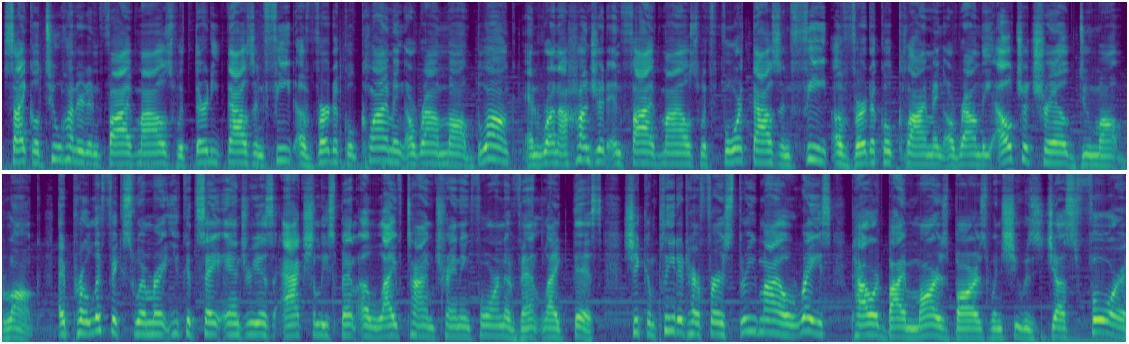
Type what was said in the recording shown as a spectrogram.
cycle 205 miles with 30,000 feet of vertical climbing around Mont Blanc, and run 105 miles with 4,000 feet of vertical climbing around the Ultra Trail du Mont Blanc. A prolific swimmer, you could say Andrea's actually spent a lifetime training for an event like this. She completed her first three mile race powered by Mars bars when she was just four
